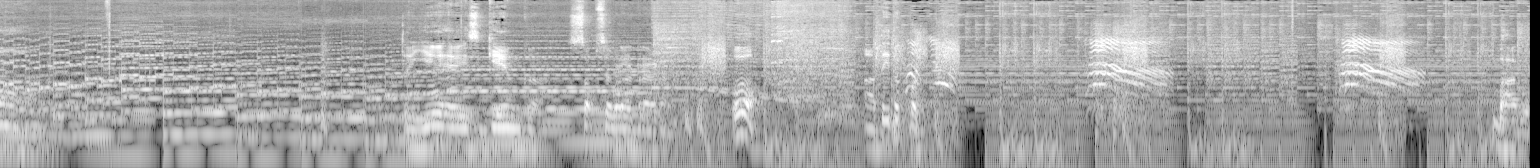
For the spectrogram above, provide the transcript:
on. तो ये है इस गेम का सबसे बड़ा ड्रैगन ओ आते ही तो पड़ भागो.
